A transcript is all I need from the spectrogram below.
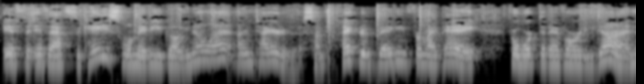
If, if that's the case, well, maybe you go, you know what? I'm tired of this. I'm tired of begging for my pay for work that I've already done.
